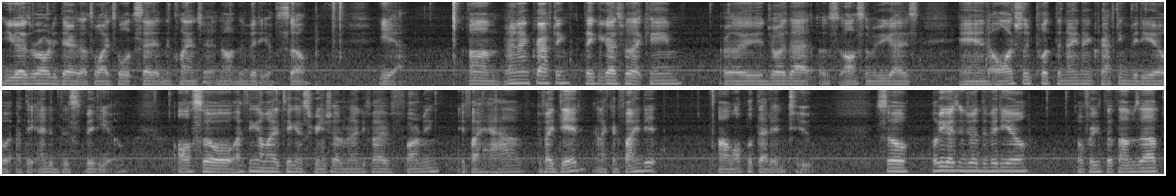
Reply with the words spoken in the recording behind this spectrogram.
You guys were already there. That's why I told, it said it in the clan chat, not in the video. So, yeah. Um, 99 crafting. Thank you guys for that game. I really enjoyed that. It was awesome of you guys and I'll actually put the 99 crafting video at the end of this video. Also, I think I might have taken a screenshot of 95 farming. If I have, if I did, and I can find it, um, I'll put that in too. So, hope you guys enjoyed the video. Don't forget the thumbs up,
